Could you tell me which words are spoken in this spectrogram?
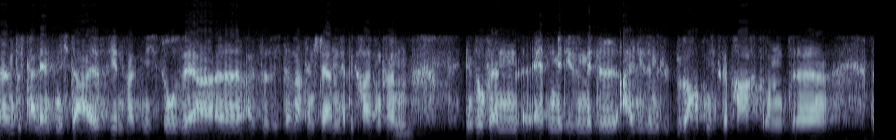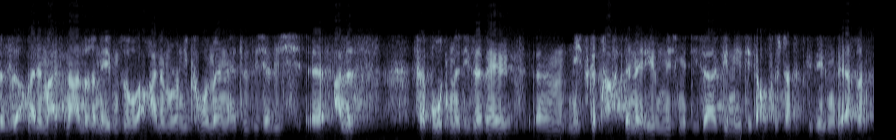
ähm, das Talent nicht da ist, jedenfalls nicht so sehr, äh, als es sich da nach den Sternen hätte greifen können. Insofern hätten mir diese Mittel, all diese Mittel überhaupt nichts gebracht und äh, das ist auch bei den meisten anderen ebenso. Auch einem Ronnie Coleman hätte sicherlich äh, alles Verbotene dieser Welt ähm, nichts gebracht, wenn er eben nicht mit dieser Genetik ausgestattet gewesen wäre.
